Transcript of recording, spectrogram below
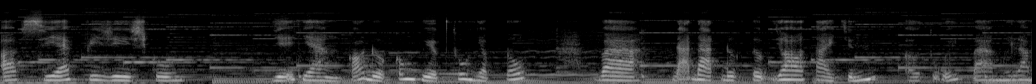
of cfvg school dễ dàng có được công việc thu nhập tốt và đã đạt được tự do tài chính ở tuổi 35.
